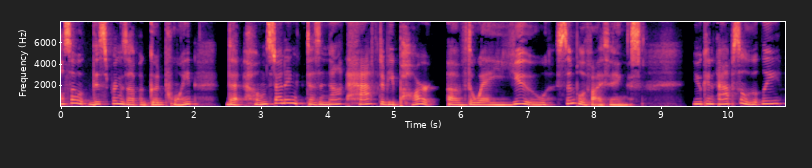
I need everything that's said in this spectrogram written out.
Also, this brings up a good point that homesteading does not have to be part of the way you simplify things. You can absolutely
